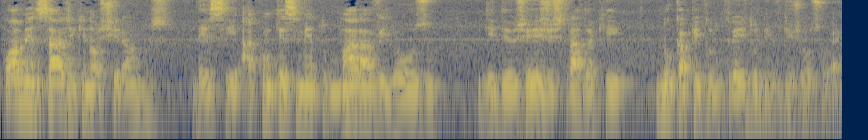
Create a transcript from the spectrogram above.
Qual a mensagem que nós tiramos desse acontecimento maravilhoso de Deus registrado aqui no capítulo 3 do livro de Josué?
